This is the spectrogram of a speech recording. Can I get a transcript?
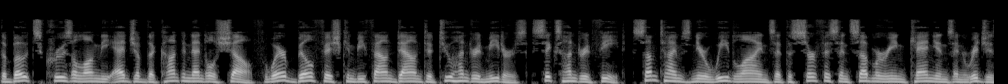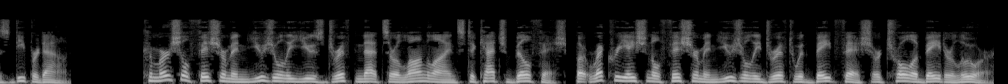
The boats cruise along the edge of the continental shelf where billfish can be found down to 200 meters (600 feet), sometimes near weed lines at the surface and submarine canyons and ridges deeper down. Commercial fishermen usually use drift nets or longlines to catch billfish, but recreational fishermen usually drift with bait fish or troll a bait or lure.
